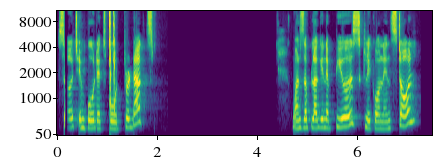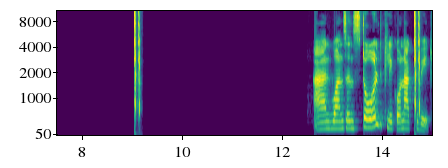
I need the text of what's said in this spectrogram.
search import export products. Once the plugin appears, click on install. And once installed, click on activate.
